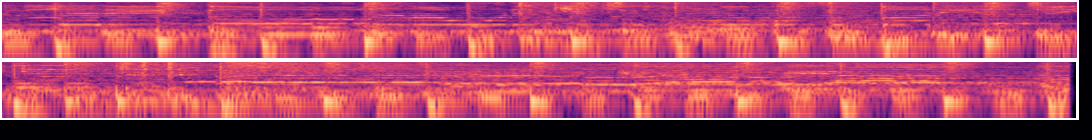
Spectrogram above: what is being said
could let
